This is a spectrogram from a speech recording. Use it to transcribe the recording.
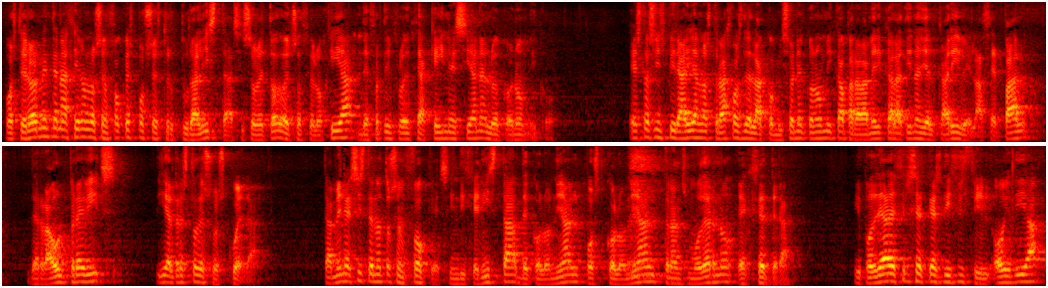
Posteriormente nacieron los enfoques postestructuralistas y, sobre todo en sociología, de fuerte influencia keynesiana en lo económico. Estos inspirarían los trabajos de la Comisión Económica para la América Latina y el Caribe, la CEPAL, de Raúl Previch y el resto de su escuela. También existen otros enfoques, indigenista, decolonial, postcolonial, transmoderno, etc. Y podría decirse que es difícil hoy día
